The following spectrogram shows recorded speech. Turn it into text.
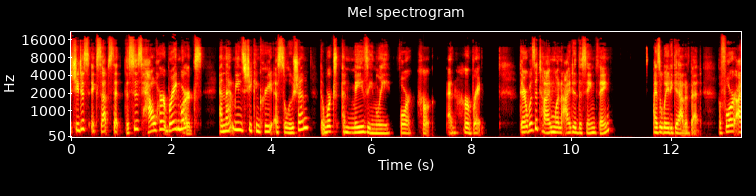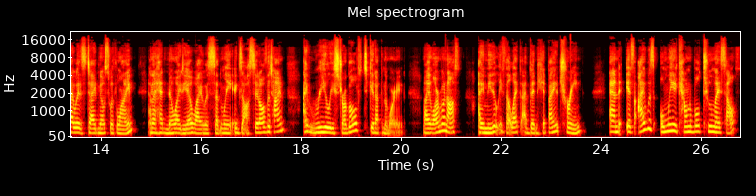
she just accepts that this is how her brain works. And that means she can create a solution that works amazingly for her and her brain. There was a time when I did the same thing as a way to get out of bed. Before I was diagnosed with Lyme and I had no idea why I was suddenly exhausted all the time, I really struggled to get up in the morning. My alarm went off. I immediately felt like I'd been hit by a train. And if I was only accountable to myself,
